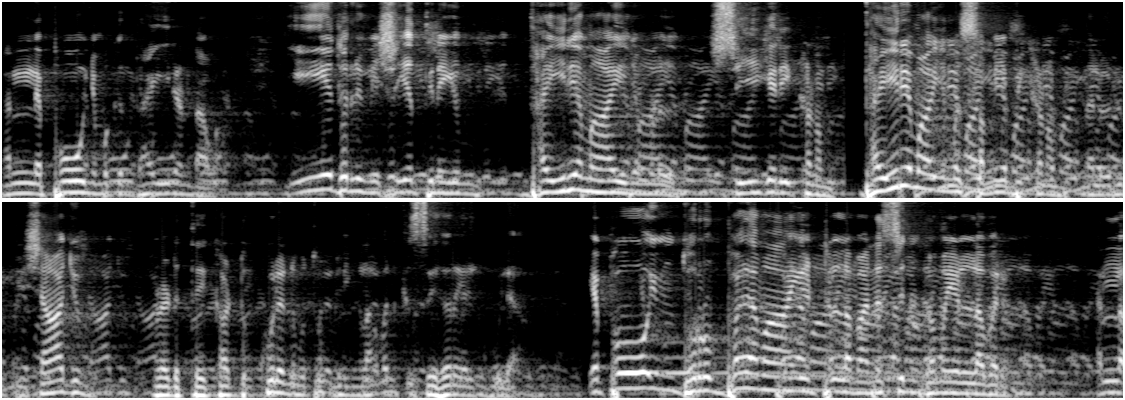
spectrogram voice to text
നല്ല എപ്പോഴും നമുക്ക് ധൈര്യം ഉണ്ടാവണം ഏതൊരു വിഷയത്തിനെയും ധൈര്യമായി നമ്മൾ സ്വീകരിക്കണം. ധൈര്യമായി നമ്മൾ സമീപിക്കണം ഒരു പിശാചും നമ്മുടെ അടുത്തേക്ക് അടുക്കൂലെന്ന് നിങ്ങൾ അവൻക്ക് സിഹറേൽക്കൂല എപ്പോഴും ദുർബലമായിട്ടുള്ള മനസ്സിനുടമയുള്ളവരും നല്ല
